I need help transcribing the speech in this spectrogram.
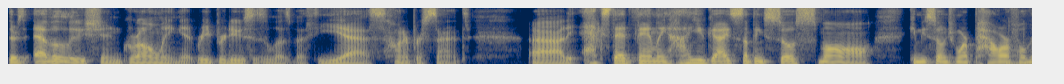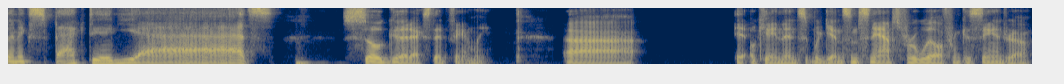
there's evolution, growing. It reproduces. Elizabeth. Yes, hundred percent. Uh, the Exted family. Hi, you guys. Something so small can be so much more powerful than expected. Yes so good, Exted family. Uh, it, okay, and then we're getting some snaps for Will from Cassandra.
